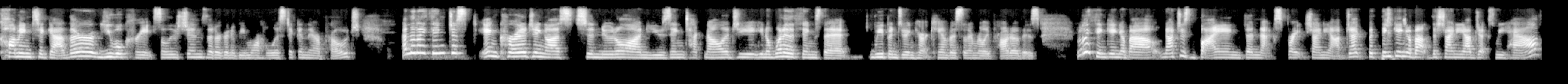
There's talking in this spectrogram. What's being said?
coming together, you will create solutions that are going to be more holistic in their approach. And then I think just encouraging us to noodle on using technology. You know, one of the things that we've been doing here at Canvas that I'm really proud of is really thinking about not just buying the next bright, shiny object, but thinking about the shiny objects we have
